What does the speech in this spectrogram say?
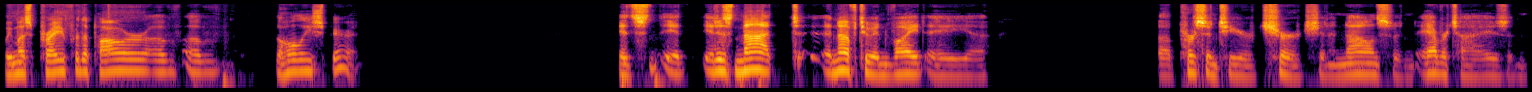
We must pray for the power of, of the Holy Spirit. It's it it is not enough to invite a uh, a person to your church and announce and advertise and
